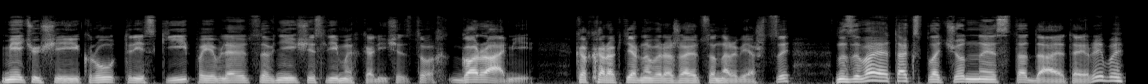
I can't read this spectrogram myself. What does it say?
Мечущие икру трески появляются в неисчислимых количествах горами, как характерно выражаются норвежцы – называя так сплоченные стада этой рыбы,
